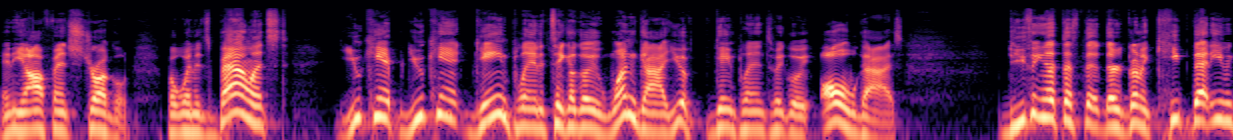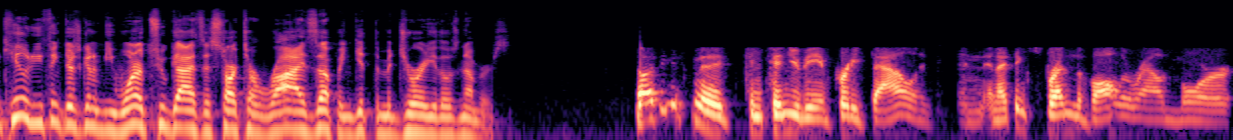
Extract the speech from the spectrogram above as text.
and the offense struggled. But when it's balanced, you can't you can't game plan to take away one guy. You have game plan to take away all guys. Do you think that that's the, they're going to keep that even keel? Do you think there's going to be one or two guys that start to rise up and get the majority of those numbers? No, I think it's going to continue being pretty balanced, and, and I think spreading the ball around more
